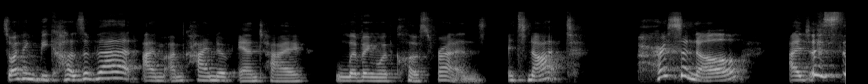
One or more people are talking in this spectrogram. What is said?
So I think because of that, I'm I'm kind of anti living with close friends. It's not personal. I just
